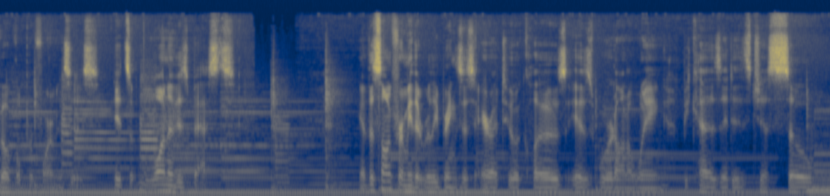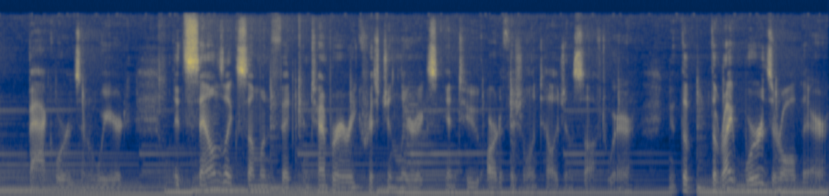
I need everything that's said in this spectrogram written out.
vocal performances. It's one of his bests. Yeah, the song for me that really brings this era to a close is Word on a Wing because it is just so backwards and weird. It sounds like someone fed contemporary Christian lyrics into artificial intelligence software. The, the right words are all there,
